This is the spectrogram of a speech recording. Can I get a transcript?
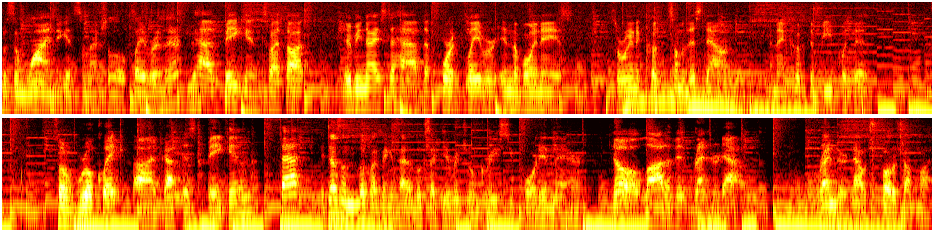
with some wine to get some extra little flavor in there. You have bacon, so I thought it would be nice to have the pork flavor in the bolognese. So we're gonna cook some of this down and then cook the beef with it. So real quick, uh, I've got this bacon fat. It doesn't look like bacon fat. It looks like the original grease you poured in there. No, a lot of it rendered out. Rendered. Now it's a Photoshop file.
